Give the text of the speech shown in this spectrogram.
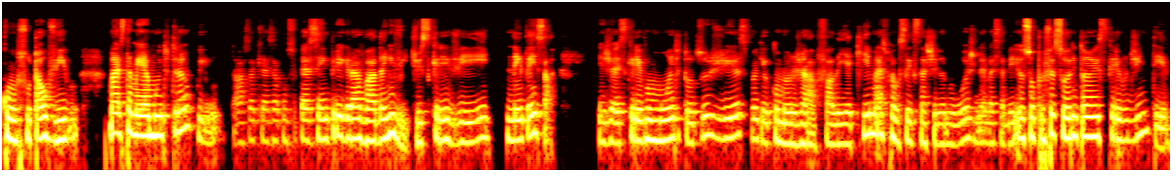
consulta ao vivo, mas também é muito tranquilo, tá? Só que essa consulta é sempre gravada em vídeo, escrever, nem pensar. Eu já escrevo muito todos os dias, porque como eu já falei aqui, mas para você que está chegando hoje, né, vai saber, eu sou professora, então eu escrevo o dia inteiro.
